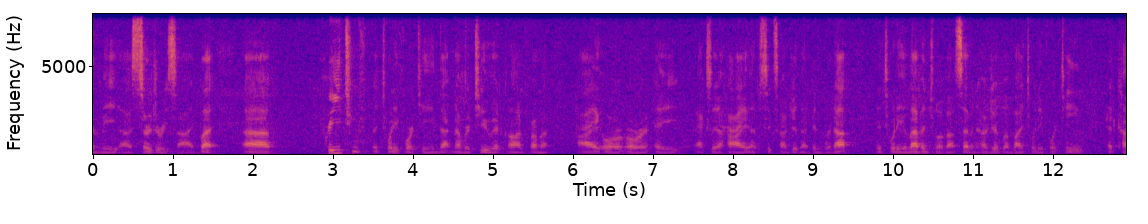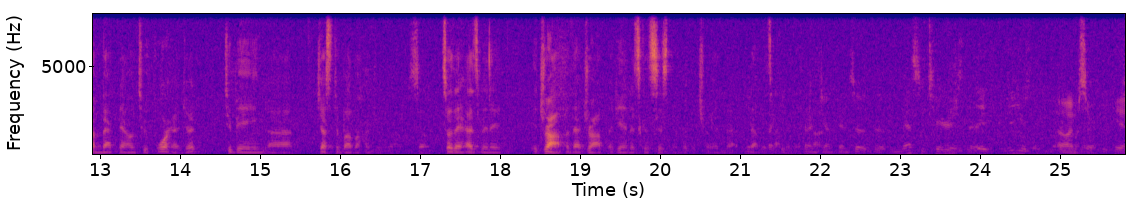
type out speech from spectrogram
in the uh, surgery side. But uh, pre-2014, that number two had gone from a high, or, or a, actually a high of 600 that then went up in 2011 to about 700, but by 2014 had come back down to 400 to being uh, just above 100 now. So, so there has been a, a drop, but that drop, again, is consistent with the trend that, that was If I happening. kind of jump in. So the the message here is that, oh, I'm sorry, yeah.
